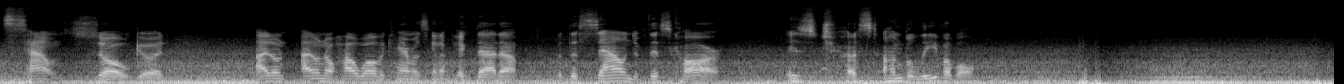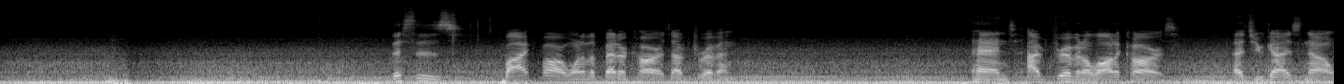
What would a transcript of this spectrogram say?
It sounds so good. I don't I don't know how well the camera's gonna pick that up, but the sound of this car is just unbelievable. This is by far one of the better cars I've driven. And I've driven a lot of cars, as you guys know.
